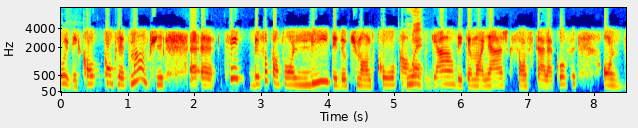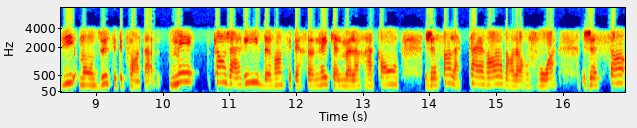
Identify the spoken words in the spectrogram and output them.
Oui, mais complètement. Puis, euh, euh, tu sais, des fois, quand on lit des documents de cours, quand on regarde des témoignages qui sont cités à la cour, on se dit, mon Dieu, c'est épouvantable. Mais quand j'arrive devant ces personnes-là et qu'elles me le racontent, je sens la terreur dans leur voix. Je sens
